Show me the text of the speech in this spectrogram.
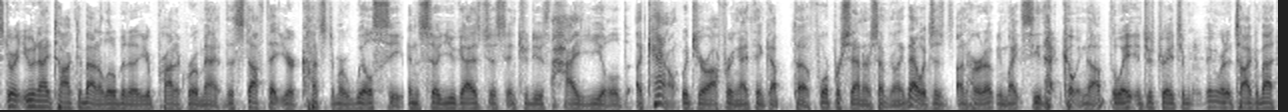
Stuart, you and I talked about a little bit of your product roadmap, the stuff that your customer will see. And so you guys just introduced a high yield account, which you're offering, I think, up to 4% or something like that, which is unheard of. We might see that going up the way interest rates are moving. We're going to talk about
